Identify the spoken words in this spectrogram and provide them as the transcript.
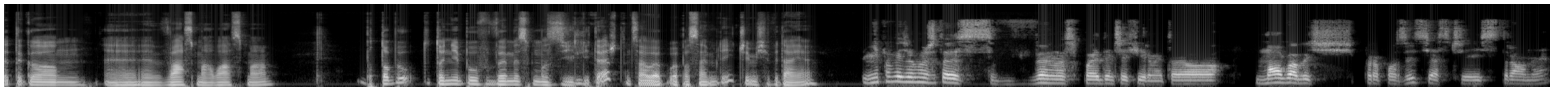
e, tego e, Wasma, Wasma, bo to, był, to nie był wymysł Mozilla też, ten cały WebAssembly, czy mi się wydaje? Nie powiedziałbym, że to jest wymysł pojedynczej firmy. To mogła być propozycja z czyjejś strony,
